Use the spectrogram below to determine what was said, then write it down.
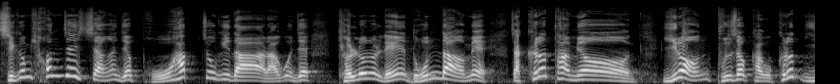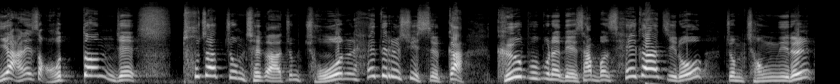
지금 현재 시장은 이제 보합 쪽이다라고 이제 결론을 내놓은 다음에 자 그렇다면 이런 분석하고 그런 이 안에서 어떤 이제 투자 좀 제가 좀 조언을 해드릴 수 있을까 그 부분에 대해서 한번 세 가지로 좀 정리를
